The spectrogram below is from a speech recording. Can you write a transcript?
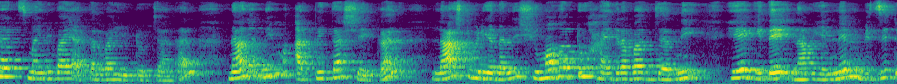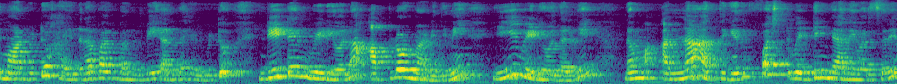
back smiley boy Atharva YouTube channel ನಾನು ನಿಮ್ಮ ಅರ್ಪಿತಾ ಶೇಖರ್. ಲಾಸ್ಟ್ ವಿಡಿಯೋದಲ್ಲಿ ಶಿವಮೊಗ್ಗ ಟು ಹೈದರಾಬಾದ್ ಜರ್ನಿ ಹೇಗಿದೆ? ನಾವು ಎಲ್ಲೆಲ್ಲಿ ವಿಸಿಟ್ ಮಾಡಿಬಿಟ್ಟು ಹೈದರಾಬಾದ್ ಬಂದ್ವಿ ಅಂತ ಹೇಳಿಬಿಟ್ಟು ಡೀಟೇಲ್ ವಿಡಿಯೋನ ಅಪ್ಲೋಡ್ ಮಾಡಿದ್ದೀನಿ. ಈ ವಿಡಿಯೋದಲ್ಲಿ ನಮ್ಮ ಅಣ್ಣ ಅತ್ತಿಗೆದು ಫಸ್ಟ್ ವೆಡ್ಡಿಂಗ್ ಆ್ಯನಿವರ್ಸರಿ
